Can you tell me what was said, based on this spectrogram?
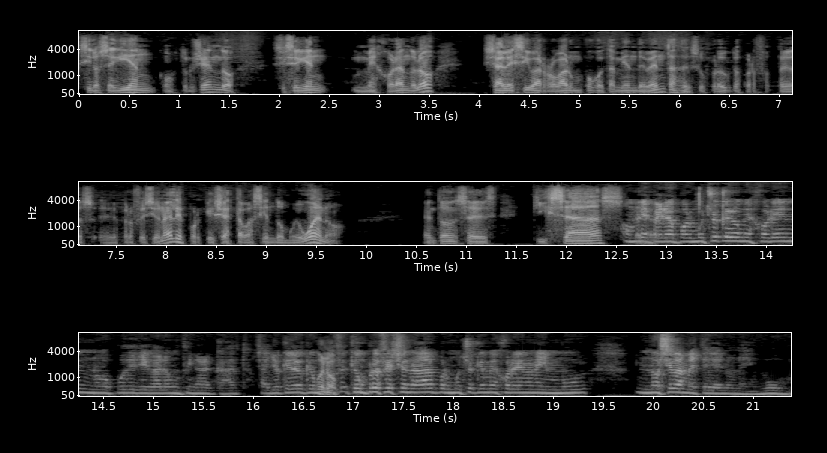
si lo seguían construyendo, si seguían mejorándolo, ya les iba a robar un poco también de ventas de sus productos eh, profesionales porque ya estaba siendo muy bueno. Entonces, quizás... Hombre, pero por mucho que lo mejoren, no puede llegar a un Final Cut. O sea, yo creo que un, que un profesional, por mucho que mejore en un iMove, no se va a meter en un iMove.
